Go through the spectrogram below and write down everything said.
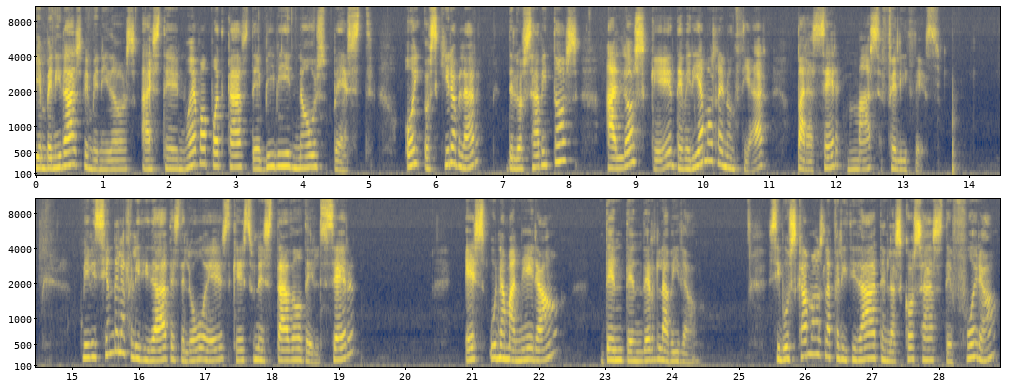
Bienvenidas, bienvenidos a este nuevo podcast de Bibi Knows Best. Hoy os quiero hablar de los hábitos a los que deberíamos renunciar para ser más felices. Mi visión de la felicidad, desde luego, es que es un estado del ser, es una manera de entender la vida. Si buscamos la felicidad en las cosas de fuera,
